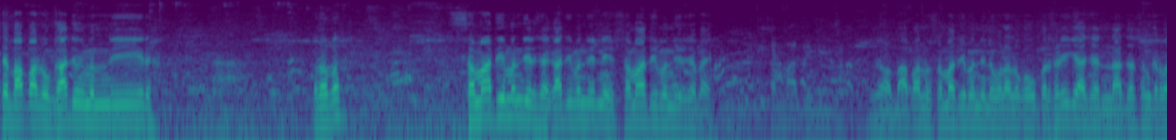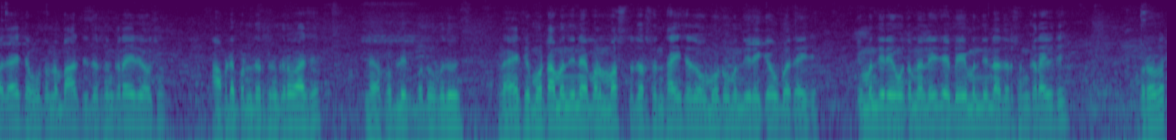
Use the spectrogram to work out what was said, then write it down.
છે બાપાનું ગાદી મંદિર બરોબર સમાધિ મંદિર છે ગાદી મંદિર નહીં સમાધિ મંદિર છે ભાઈ જો બાપાનું સમાધિ મંદિર ને ઓલા લોકો ઉપર ચડી ગયા છે ના દર્શન કરવા જાય છે. હું તમને બહારથી દર્શન કરાવી રહ્યો છું. આપણે પણ દર્શન કરવા છે. ને પબ્લિક બધું બધું. અને અહીંથી મોટા મંદિરને પણ મસ્ત દર્શન થાય છે. તો મોટું મંદિર એ કેવું બતાય છે. એ મંદિરે હું તમને લઈ જાય, બે મંદિરના દર્શન કરાવી દઈ બરોબર?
